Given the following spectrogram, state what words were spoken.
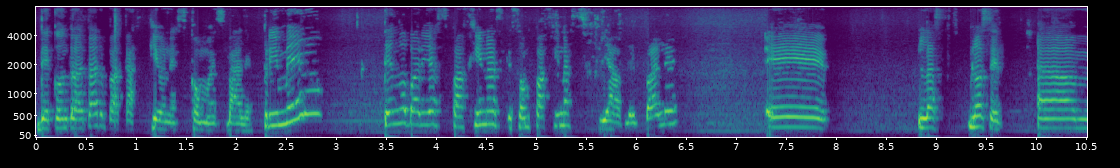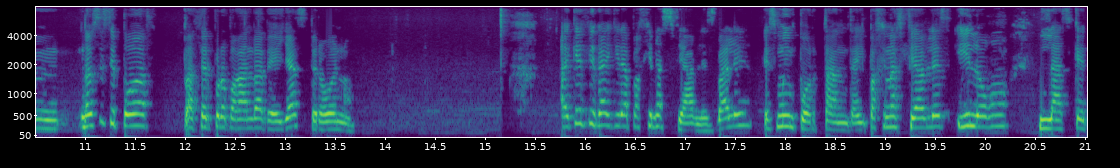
de contratar vacaciones, ¿cómo es? Vale, primero tengo varias páginas que son páginas fiables, ¿vale? Eh, las, no sé, no sé si puedo hacer propaganda de ellas, pero bueno. Hay que hay que ir a páginas fiables, ¿vale? Es muy importante. Hay páginas fiables y luego las que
